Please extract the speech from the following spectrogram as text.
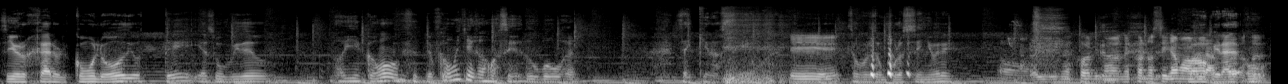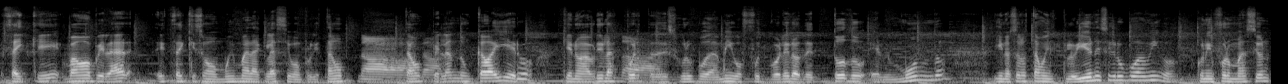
Señor Harold, ¿cómo lo odio a usted y a sus videos? Oye, ¿cómo? ¿Cómo llegamos a ese grupo, weón? ¿Sabes que no sé, weón? Eh, son puros señores. Ay, mejor, no, mejor no sigamos Vamos a pelar, ¿sabes qué? Vamos a pelar, ¿sabes que somos muy mala clase? Porque estamos, no, estamos no. pelando a un caballero que nos abrió las No. puertas de su grupo de amigos futboleros de todo el mundo y nosotros estamos incluidos en ese grupo de amigos con información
